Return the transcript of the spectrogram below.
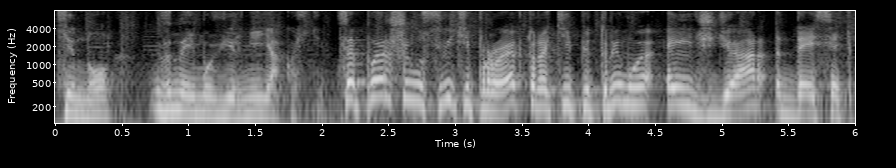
кіно в неймовірній якості. Це перший у світі проектор, який підтримує HDR 10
